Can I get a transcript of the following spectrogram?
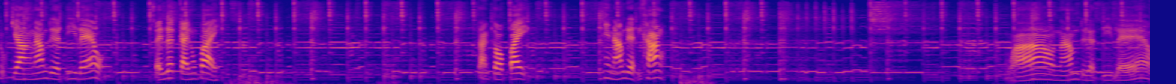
ทุกอย่างน้ำเดือดดีแล้ว ใส่เลือดไก่ลงไป ตั้งต่อไปให้น้ำเดือดอีกครั้ง ว้าวน้ำเดือดดีแล้ว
